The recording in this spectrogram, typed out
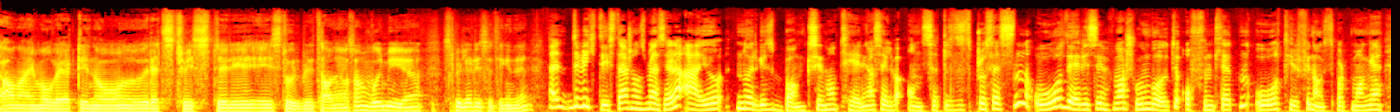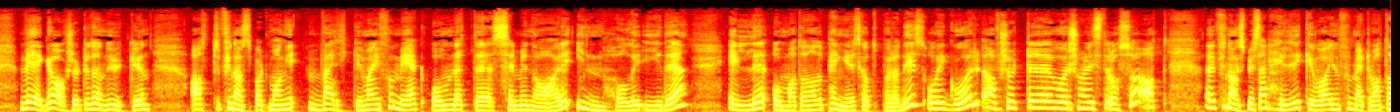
han, er, involvert i noen rettstvister i, i, Storbritannia og sånn. Hvor mye spiller disse tingene inn? Det viktigste er, sånn som jeg ser det, er jo Norges Bank sin håndtering av selve ansettelsesprosessen og deres informasjon både til offentligheten og til Finansdepartementet. VG avslørte denne uken at Finansdepartementet verken var informert om dette seminaret, innholdet i det, eller om at han hadde penger i skatteparadis. Og i går avslørte våre journalister også at eh, finansministeren heller ikke var informert om at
